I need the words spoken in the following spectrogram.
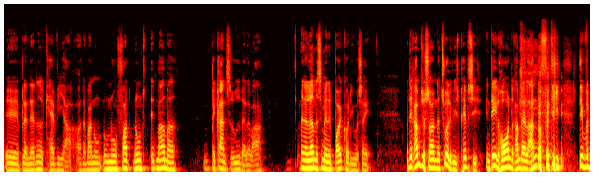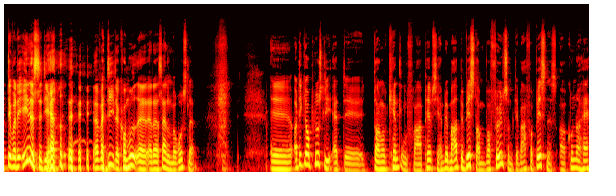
øh, blandt andet kaviar, og der var nogle, nogle, nogle, for, nogle, et meget, meget begrænset udvalg af varer. Men der lavede man simpelthen et boykot i USA. Og det ramte jo så naturligvis Pepsi en del hårdere, end det ramte alle andre, fordi det var, det var det eneste, de havde af værdi, der kom ud af, af deres handel med Rusland. Øh, og det gjorde pludselig, at øh, Donald Kendall fra Pepsi, han blev meget bevidst om, hvor følsomt det var for business at kun at have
